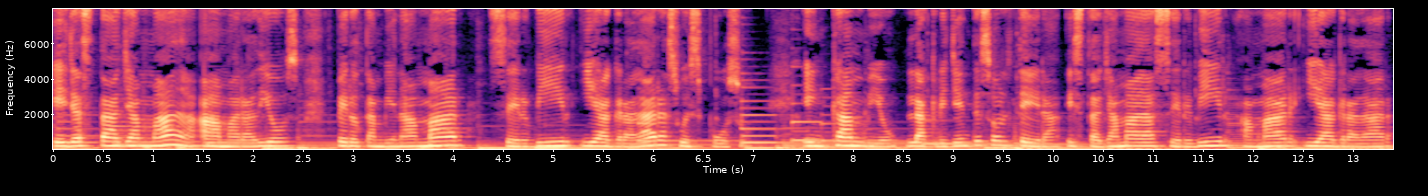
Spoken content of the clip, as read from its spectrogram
Ella está llamada a amar a Dios, pero también a amar servir y agradar a su esposo. En cambio, la creyente soltera está llamada a servir, amar y agradar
